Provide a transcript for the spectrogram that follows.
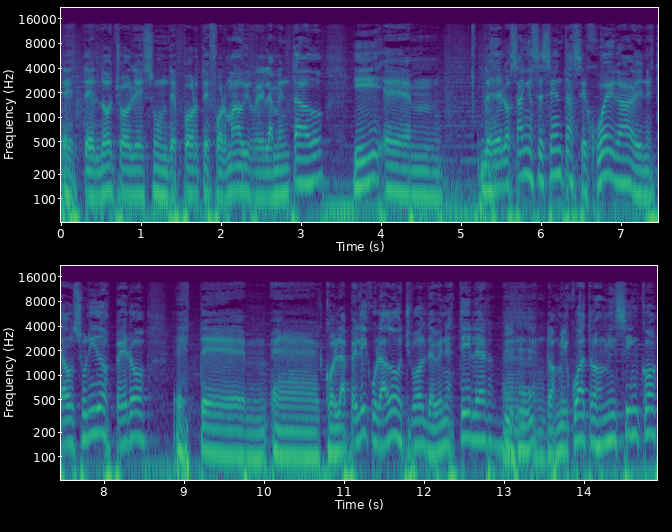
este, el dodgeball es un deporte formado y reglamentado y em, desde los años 60 se juega en Estados Unidos, pero este eh, con la película Dodgeball de Ben Stiller en, en 2004-2005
